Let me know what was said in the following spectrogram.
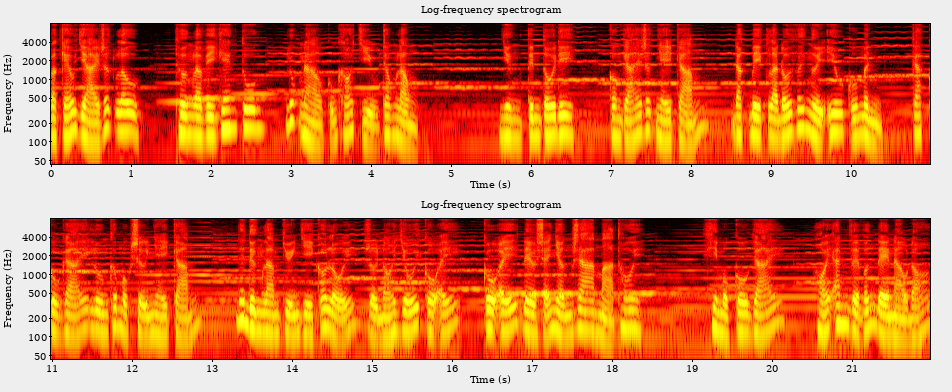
và kéo dài rất lâu. Thường là vì ghen tuông, lúc nào cũng khó chịu trong lòng. Nhưng tin tôi đi, con gái rất nhạy cảm, đặc biệt là đối với người yêu của mình. Các cô gái luôn có một sự nhạy cảm, nên đừng làm chuyện gì có lỗi rồi nói dối cô ấy cô ấy đều sẽ nhận ra mà thôi. Khi một cô gái hỏi anh về vấn đề nào đó,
